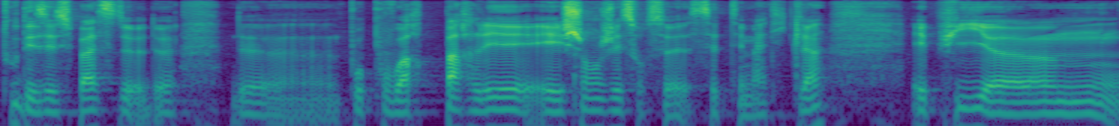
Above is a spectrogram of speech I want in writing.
tous des espaces de, de pour pouvoir parler et échanger sur cette thématique-là. Et puis, euh,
